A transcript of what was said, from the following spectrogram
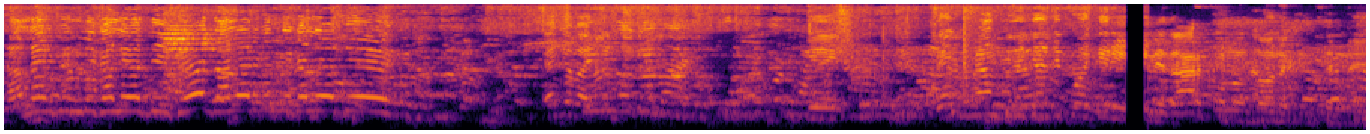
জালের বিন্দু খালি ওদিকে জালের বিন্দু খালি ওদিকে এই যে ভাই আর কোনো দলে কিনতে নেই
